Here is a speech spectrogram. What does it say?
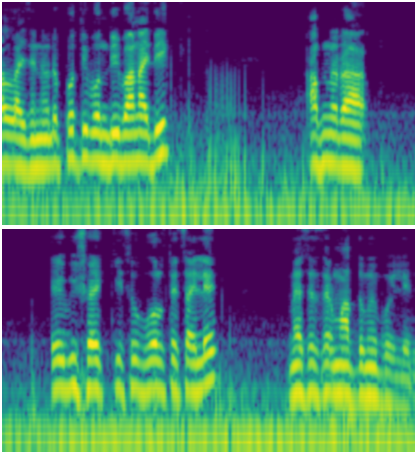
আল্লাহ যেন ওটা প্রতিবন্ধী বানাই দিক। আপনারা এই বিষয়ে কিছু বলতে চাইলে মেসেজের মাধ্যমে বইলেন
